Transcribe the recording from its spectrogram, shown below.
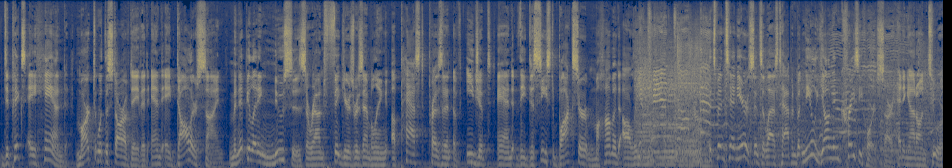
depicts a hand marked with the Star of David and a dollar sign manipulating nooses around figures resembling a past president of Egypt and the deceased boxer Muhammad Ali. It's been 10 years since it last happened, but Neil Young and Crazy Horse are heading out on tour.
